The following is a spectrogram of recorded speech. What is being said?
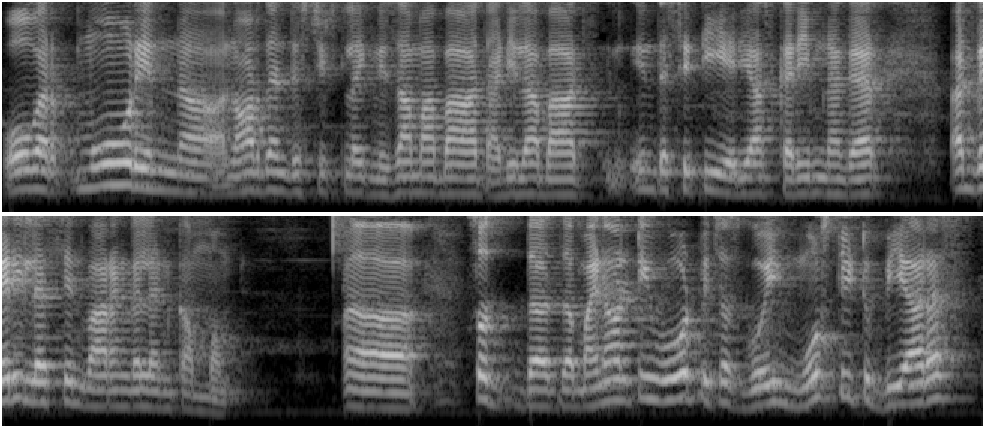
over more in uh, northern districts like Nizamabad, Adilabad, in, in the city areas, Karimnagar, and very less in Warangal and Khammam. Uh, so the, the minority vote which was going mostly to BRS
